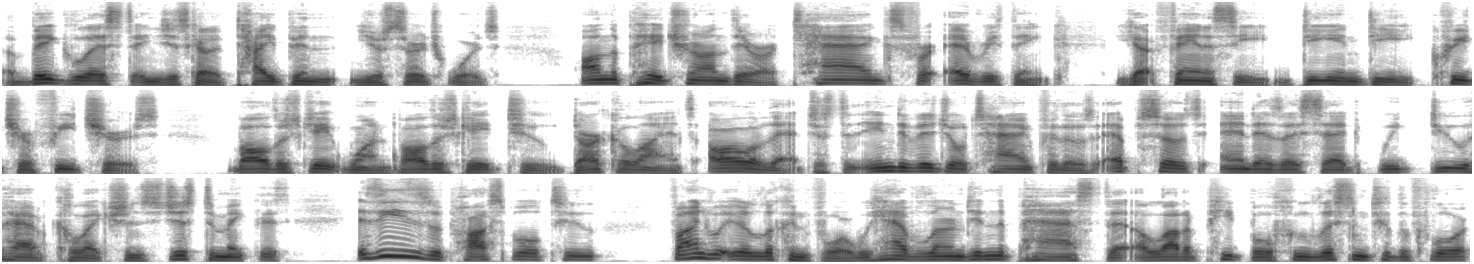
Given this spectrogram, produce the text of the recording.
a big list and you just got to type in your search words. On the Patreon, there are tags for everything. You got fantasy, D&D, creature features, Baldur's Gate 1, Baldur's Gate 2, Dark Alliance, all of that. Just an individual tag for those episodes. And as I said, we do have collections just to make this as easy as possible to find what you're looking for. We have learned in the past that a lot of people who listen to the Flore,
